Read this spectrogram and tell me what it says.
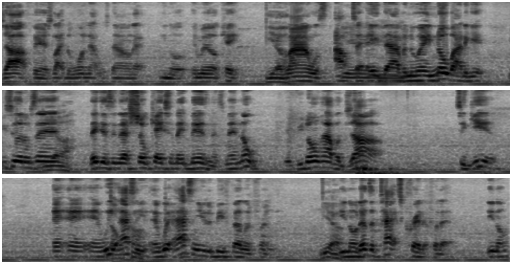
job fairs like the one that was down at you know MLK. yeah. The line was out to Eighth yeah. Avenue. Ain't nobody get. You see what I'm saying? Yeah. They just in there showcasing their business, man. No, if you don't have a job to give, and, and, and we Don't asking come. and we're asking you to be felon friendly. Yeah, You know, there's a tax credit for that. You know,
